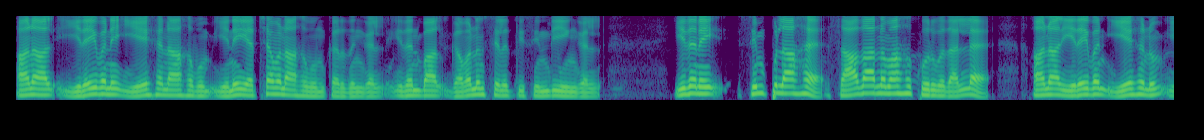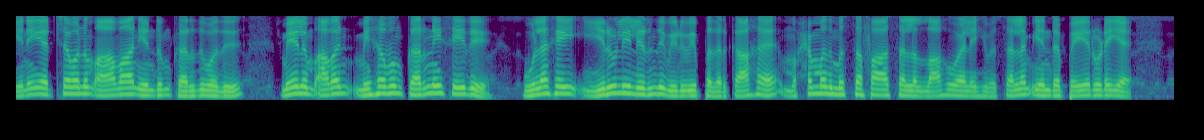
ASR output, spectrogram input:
ஆனால் இறைவனை ஏகனாகவும் இணையற்றவனாகவும் கருதுங்கள். இதன்பால் கவனம் செலுத்தி சிந்தியுங்கள். இதனை சிம்பிளாக சாதாரணமாக கூறுவதல்ல. ஆனால் இறைவன் ஏகனும் இணையற்றவனும் ஆவான் என்றும் கருதுவது மேலும் அவன் மிகவும் கருணை செய்து உலகை இருளிலிருந்து விடுவிப்பதற்காக முஹம்மது முஸ்தபா சல்லல்லாஹூ அலஹி வசல்லம் என்ற பெயருடைய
